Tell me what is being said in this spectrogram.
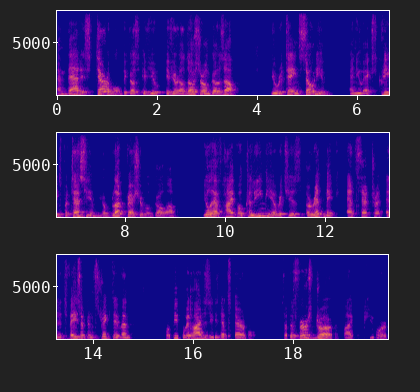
And that is terrible because if, you, if your aldosterone goes up, you retain sodium and you excrete potassium, your blood pressure will go up. You'll have hypokalemia, which is arrhythmic, etc., and it's vasoconstrictive. And for people with heart disease, that's terrible. So the first drug, by pure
